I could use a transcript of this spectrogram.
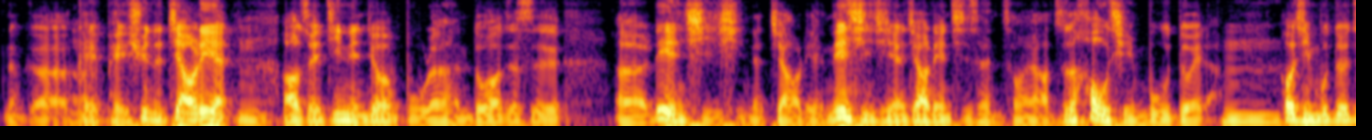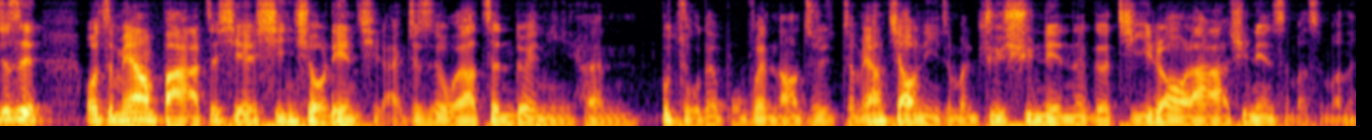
那个可以培训的教练，嗯，哦，所以今年就补了很多，就是呃练习型的教练，练习型的教练其实很重要，这是后勤部队啦。嗯，后勤部队就是我怎么样把这些新秀练起来，就是我要针对你很不足的部分，然后就是怎么样教你怎么去训练那个肌肉啦，训练什么什么的，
